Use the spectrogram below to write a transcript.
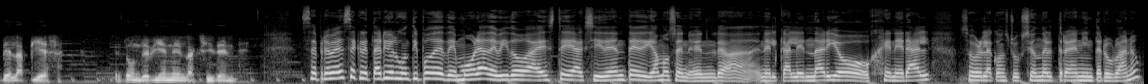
de la pieza, de donde viene el accidente. ¿Se prevé, secretario, algún tipo de demora debido a este accidente, digamos, en, en, en el calendario general sobre la construcción del tren interurbano?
